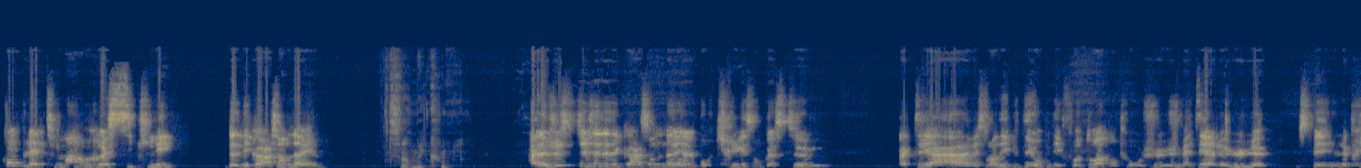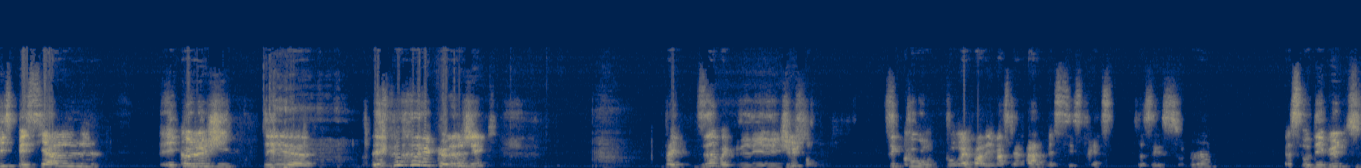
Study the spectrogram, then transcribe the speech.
complètement recyclé de décoration de Noël. C'est vraiment cool. Elle a juste utilisé des décorations de Noël pour créer son costume. Elle avait souvent des vidéos et des photos à montrer au juge, mais elle a eu le, le prix spécial écologie. Écologique. Les, juges sont. C'est cool, on pourrait faire des mascarades, mais c'est stressant. Ça, c'est sûr. Parce début, tu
